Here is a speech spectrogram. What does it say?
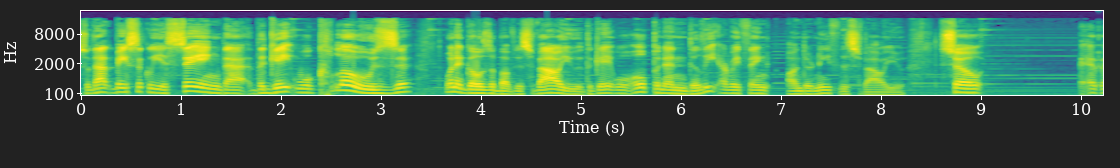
So that basically is saying that the gate will close when it goes above this value. The gate will open and delete everything underneath this value. So if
